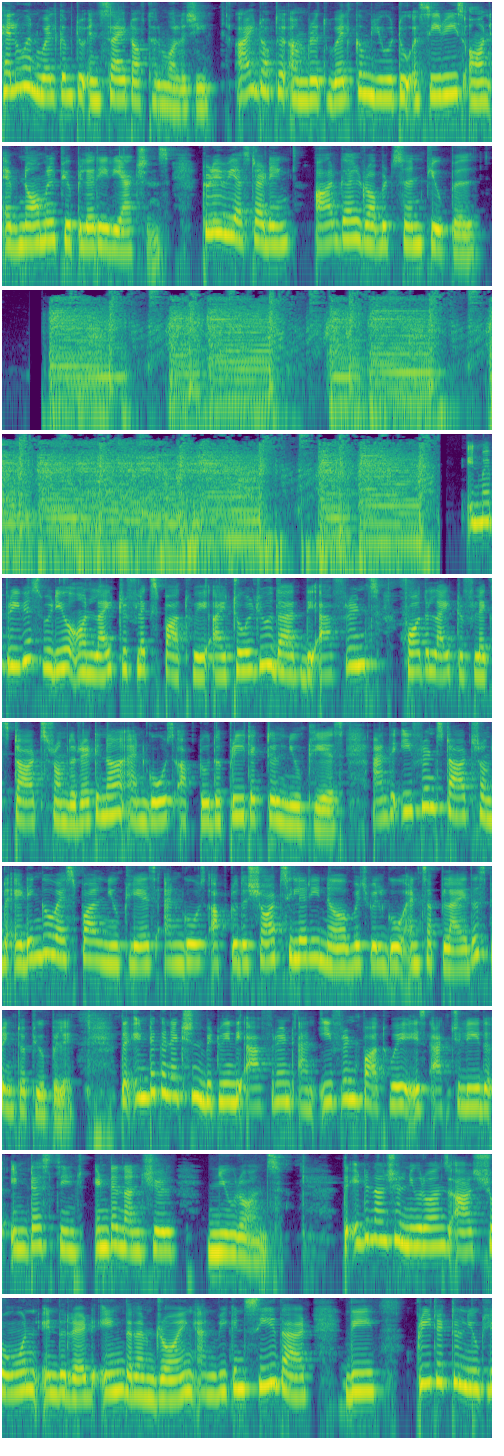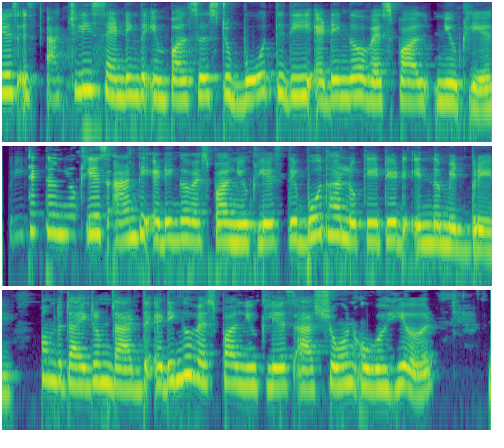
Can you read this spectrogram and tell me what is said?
Hello and welcome to Insight of Ophthalmology. I, Dr. Amrit, welcome you to a series on abnormal pupillary reactions. Today we are studying Argyll Robertson pupil. In my previous video on light reflex pathway, I told you that the afferents for the light reflex starts from the retina and goes up to the pretectal nucleus and the efferent starts from the Edinger-Westphal nucleus and goes up to the short ciliary nerve which will go and supply the sphincter pupillae. The interconnection between the afferent and efferent pathway is actually the internuncial neurons. The internuncial neurons are shown in the red ink that I'm drawing and we can see that the pretectal nucleus is actually sending the impulses to both the Edinger-Westphal nucleus. Pretectal nucleus and the Edinger-Westphal nucleus, they both are located in the midbrain. From the diagram that the Edinger-Westphal nucleus as shown over here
